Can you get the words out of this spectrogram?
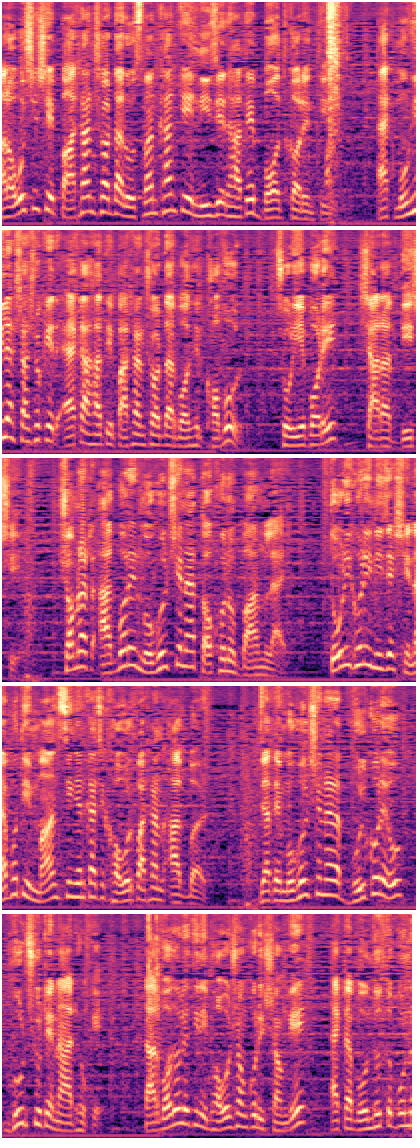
আর অবশেষে পাঠান সর্দার ওসমান খানকে নিজের হাতে বধ করেন তিনি। এক মহিলা শাসকের একা হাতে পাঠান সর্দার বধের খবর ছড়িয়ে পড়ে সারা দেশে। সম্রাট আকবরের মোগল সেনা তখনও বাংলায়। তড়িঘড়ি নিজের সেনাপতি মান সিং এর কাছে খবর পাঠান আকবর, যাতে মোগল সেনারা ভুল করেও ভুরশুটে না ঢোকে। তার বদলে তিনি ভবশঙ্করীর সঙ্গে একটা বন্ধুত্বপূর্ণ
